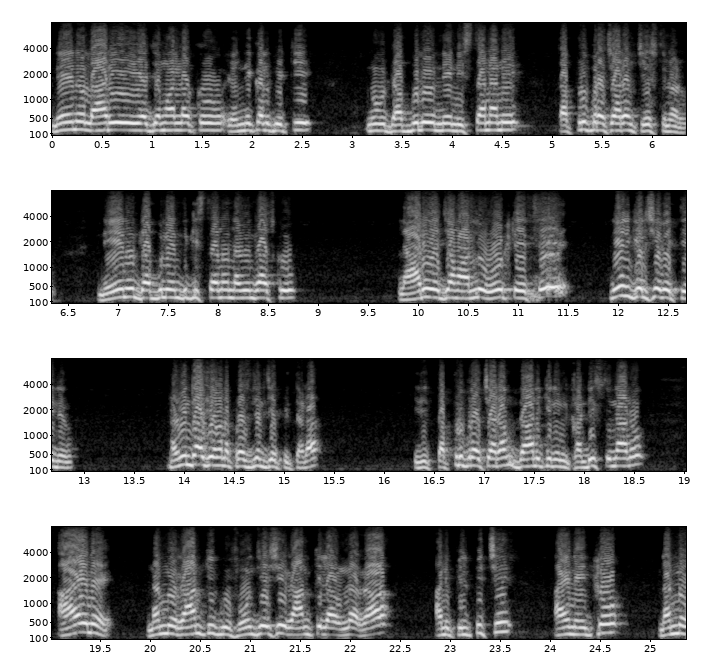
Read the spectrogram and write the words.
నేను లారీ యజమానులకు ఎన్నికలు పెట్టి నువ్వు డబ్బులు నేను ఇస్తానని తప్పుడు ప్రచారం చేస్తున్నాడు. నేను డబ్బులు ఎందుకు ఇస్తాను నవీన్ రాజ్కు? లారీ యజమానులు ఓట్లు వేస్తే నేను గెలిచే వ్యక్తిని. నవీన్ రాజు ఏమైనా ప్రెసిడెంట్ చెప్పిస్తాడా ఇది తప్పుడు ప్రచారం దానికి నేను ఖండిస్తున్నాను. ఆయనే నన్ను రామ్కి ఫోన్ చేసి రామ్కి ఇలా ఉన్నారా? అని పిలిపించి ఆయన ఇంట్లో నన్ను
